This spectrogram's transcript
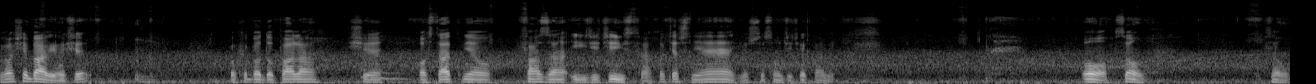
Właśnie bawią się, bo chyba dopala się ostatnią faza ich dzieciństwa. Chociaż nie, jeszcze są dzieciakami. O, są. Są.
